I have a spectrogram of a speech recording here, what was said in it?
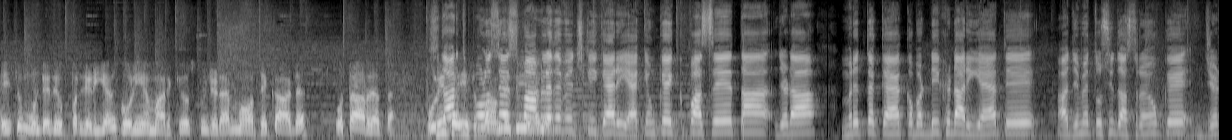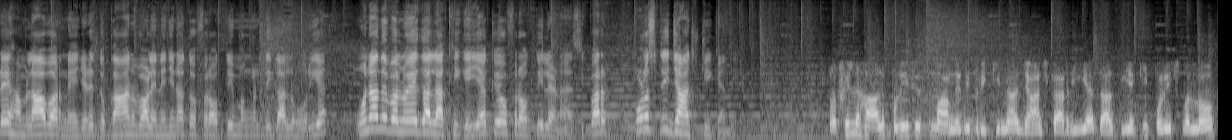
ਇਸ ਮੁੰਡੇ ਦੇ ਉੱਪਰ ਜਿਹੜੀਆਂ ਗੋਲੀਆਂ ਮਾਰ ਕੇ ਉਸ ਨੂੰ ਜਿਹੜਾ ਮੌਤ ਦੇ ਘਾਟ ਉਤਾਰ ਦਿੱਤਾ। ਪੁਲਿਸ ਇਸ ਮਾਮਲੇ ਦੇ ਵਿੱਚ ਕੀ ਕਹਿ ਰਹੀ ਹੈ? ਕਿਉਂਕਿ ਇੱਕ ਪਾਸੇ ਤਾਂ ਜਿਹੜਾ ਮ੍ਰਿਤਕ ਹੈ ਕਬੱਡੀ ਖਿਡਾਰੀ ਹੈ ਤੇ ਜਿਵੇਂ ਤੁਸੀਂ ਦੱਸ ਰਹੇ ਹੋ ਕਿ ਜਿਹੜੇ ਹਮਲਾਵਰ ਨੇ ਜਿਹੜੇ ਦੁਕਾਨ ਵਾਲੇ ਨੇ ਜਿਨ੍ਹਾਂ ਤੋਂ ਫਰੌਤੀ ਮੰਗਣ ਦੀ ਗੱਲ ਹੋ ਰਹੀ ਹੈ ਉਹਨਾਂ ਦੇ ਵੱਲੋਂ ਇਹ ਗੱਲ ਆਖੀ ਗਈ ਹੈ ਕਿ ਉਹ ਫਰੌਤੀ ਲੈਣ ਆਇਆ ਸੀ। ਪਰ ਪੁਲਿਸ ਦੀ ਜਾਂਚ ਕੀ ਕਹਿੰਦੀ ਹੈ? ਫਿਲਹਾਲ ਪੁਲਿਸ ਇਸ ਮਾਮਲੇ ਦੀ ਬਰੀਕੀ ਨਾਲ ਜਾਂਚ ਕਰ ਰਹੀ ਹੈ। ਦੱਸਦੀ ਹੈ ਕਿ ਪੁਲਿਸ ਵੱਲੋਂ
